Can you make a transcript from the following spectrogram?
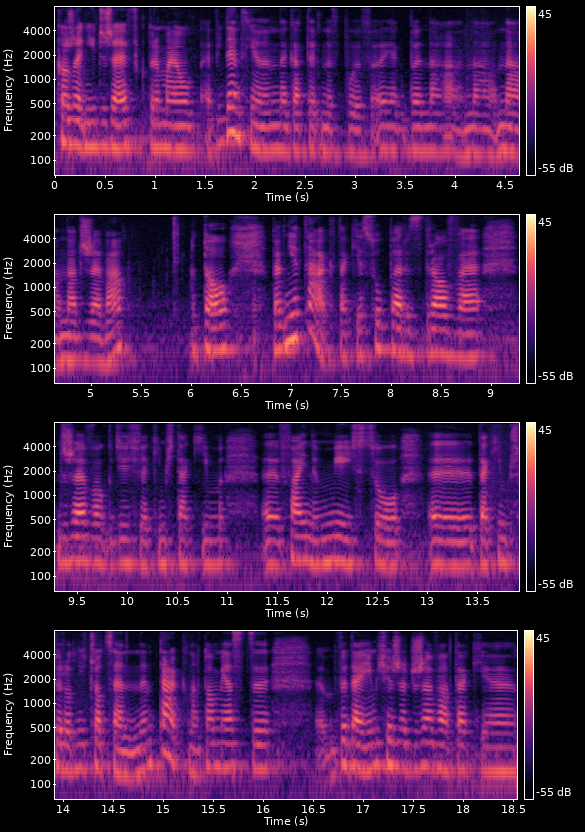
korzeni drzew, które mają ewidentnie negatywny wpływ y, jakby na, na, na, na drzewa. To pewnie tak, takie super zdrowe drzewo gdzieś w jakimś takim e, fajnym miejscu, e, takim przyrodniczo cennym, tak. Natomiast e, wydaje mi się, że drzewa takie,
